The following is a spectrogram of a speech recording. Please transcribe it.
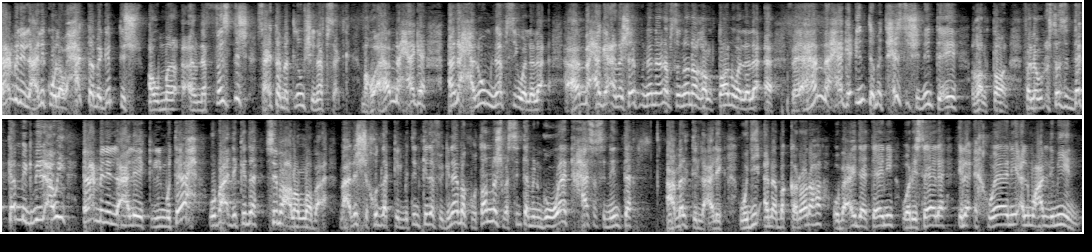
اعمل اللي عليك ولو حتى ما جبتش أو ما نفذتش ساعتها ما تلومش نفسك. ما هو أهم حاجة أنا حلوم نفسي ولا لأ؟ أهم حاجة أنا شايف إن أنا نفسي إن أنا غلطان ولا لأ؟ فأهم حاجة أنت ما تحسش إن أنت إيه؟ غلطان. فلو الأستاذ اداك كم كبير قوي اعمل اللي عليك للمتاح وبعد كده سيبها على الله بقى. معلش خد لك كلمتين كده في جنابك وطنش بس أنت من جواك حاسس إن أنت عملت اللي عليك. ودي أنا بكررها وبعيدها تاني ورسالة إلى إخواني المعلمين.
